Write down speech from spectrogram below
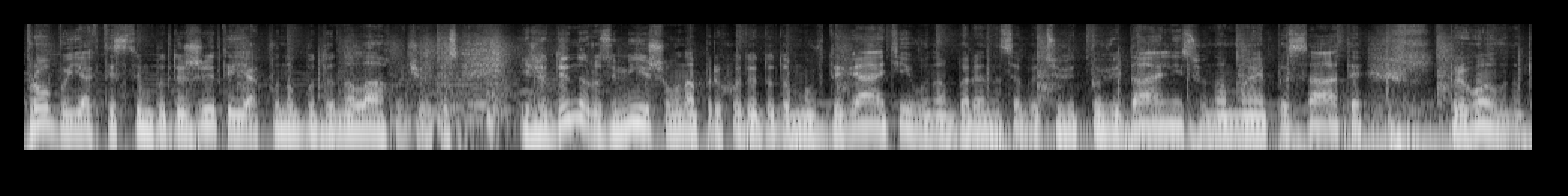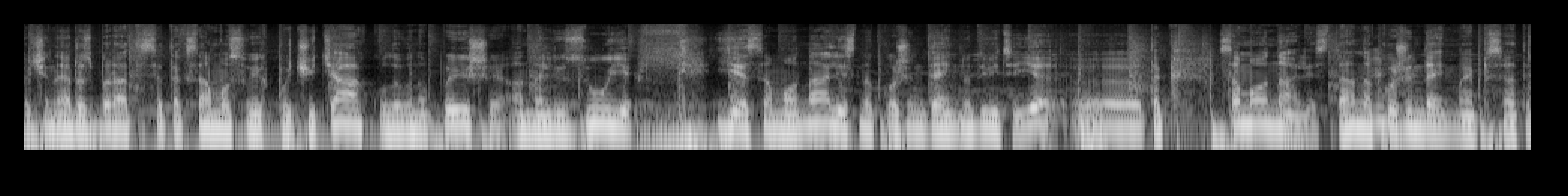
Пробуй, як ти з цим будеш жити, як воно буде налагоджуватись. І людина розуміє, що вона приходить додому в 9, вона бере на себе цю відповідальність, вона має писати. Пригодом вона починає розбиратися так само у своїх почуттях, коли вона пише, аналізує. Є самоаналіз на кожен день. Ну, дивіться, є е, так самоаналіз, та, на кожен день має писати,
